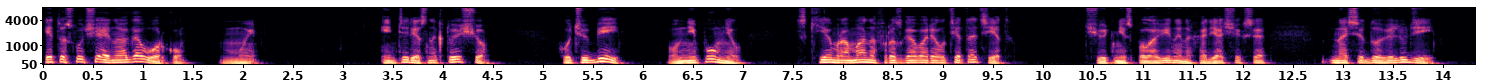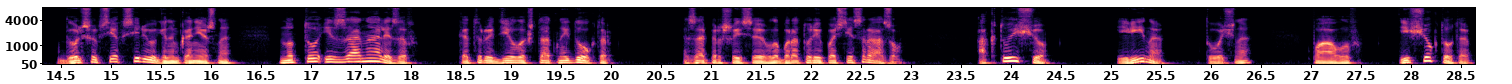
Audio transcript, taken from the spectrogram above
эту случайную оговорку «мы». Интересно, кто еще? Хоть убей, он не помнил, с кем Романов разговаривал тет-а-тет. -тет. Чуть не с половиной находящихся на Седове людей. Дольше всех Серегиным, конечно, но то из-за анализов, которые делал штатный доктор, запершийся в лаборатории почти сразу. А кто еще? Ирина? Точно. Павлов. Еще кто-то?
